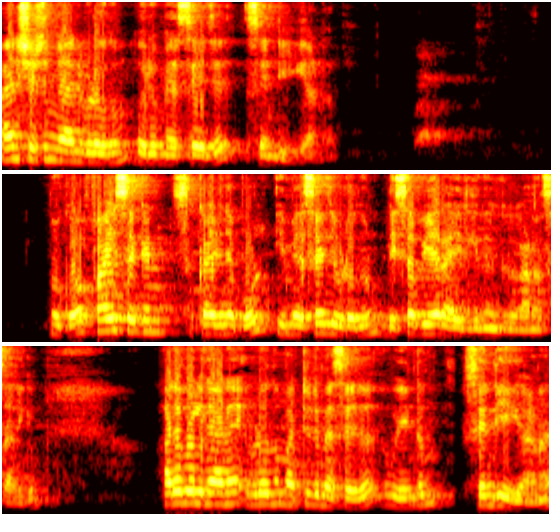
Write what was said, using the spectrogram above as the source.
അതിനുശേഷം ഞാൻ ഇവിടെ നിന്നും ഒരു മെസ്സേജ് സെൻഡ് ചെയ്യുകയാണ്. നോക്കുക ഫൈവ് സെക്കൻഡ്സ് കഴിഞ്ഞപ്പോൾ ഈ മെസ്സേജ് ഇവിടെ നിന്നും ഡിസപ്പിയർ ആയിരിക്കും നിങ്ങൾക്ക് കാണാൻ സാധിക്കും. അതേപോലെ ഞാൻ ഇവിടെ നിന്ന് മറ്റൊരു മെസ്സേജ് വീണ്ടും സെൻഡ് ചെയ്യുകയാണ്.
